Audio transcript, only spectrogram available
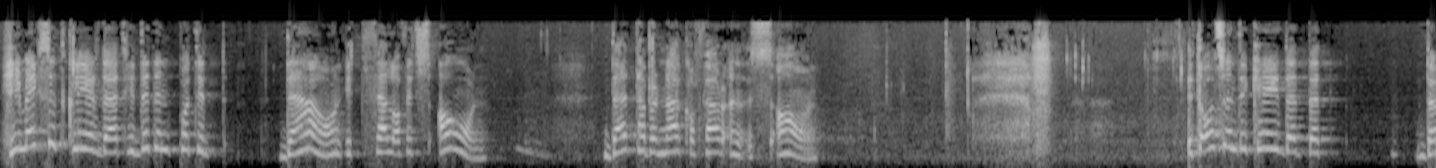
He makes it clear that he didn't put it down, it fell of its own. That tabernacle fell on its own. It also indicates that, that the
